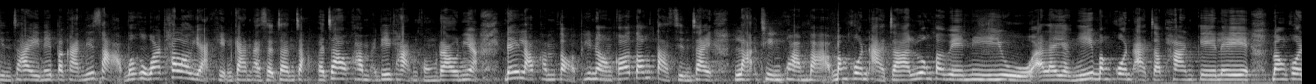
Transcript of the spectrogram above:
สินใจในประการที่สามก็คือว่าถ้าเราอยากเห็นการอัศจรรย์จากพระเจ้าคำอธิษฐานของเราเนี่ยได้รับคำตอบพี่น้องก็ต้องตัดสินใจละทิ้งความบาปบางคนอาจจะล่วงประเวณีอยู่อะไรอย่างนี้บางคนอาจจะพานเกเรบางคน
